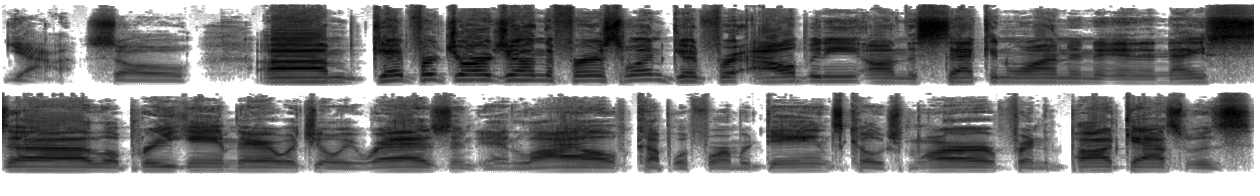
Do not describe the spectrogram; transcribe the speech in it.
yeah, so um, good for Georgia on the first one. Good for Albany on the second one, and, and a nice uh, little pregame there with Joey Rez and, and Lyle, a couple of former Danes. Coach Marr, friend of the podcast, was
